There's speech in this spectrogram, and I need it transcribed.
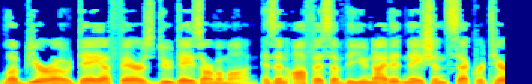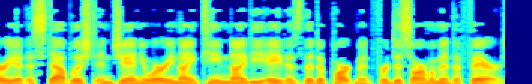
Le Bureau des Affaires du Désarmement is an office of the United Nations Secretariat established in January 1998 as the Department for Disarmament Affairs,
